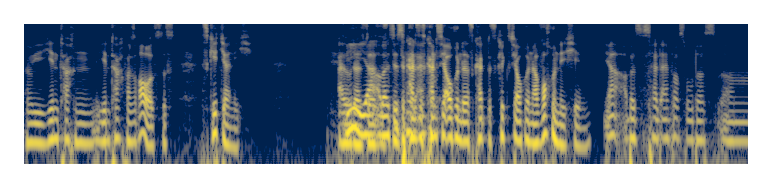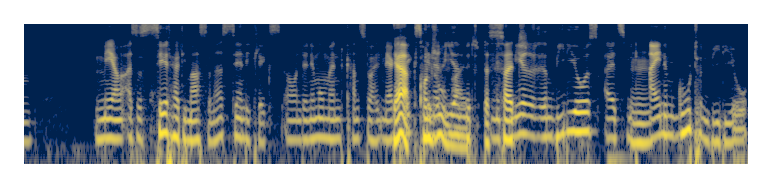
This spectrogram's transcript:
irgendwie jeden Tag, jeden Tag was raus. Das, das geht ja nicht. Also Nee, das, ja, das, aber das, das, halt kannst, das kannst du ja auch in das, kann, das kriegst du ja auch in einer Woche nicht hin. Ja, aber es ist halt einfach so, dass ähm, mehr, also es zählt halt die Masse, ne? Es zählen die Klicks. Und in dem Moment kannst du halt mehr Ja, Klicks Konsum generieren halt. mit, Das mit halt- mehreren Videos als mit Mhm. einem guten Video.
